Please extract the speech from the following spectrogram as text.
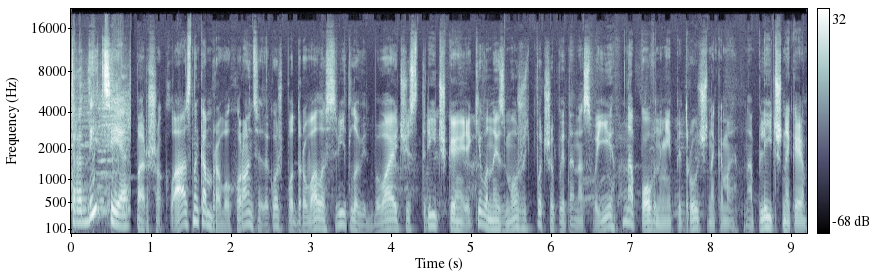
традиція. Першокласникам правоохоронці також подарували світло, відбиваючи стрічки, які вони зможуть почепити на свої наповнені підручниками наплічники.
